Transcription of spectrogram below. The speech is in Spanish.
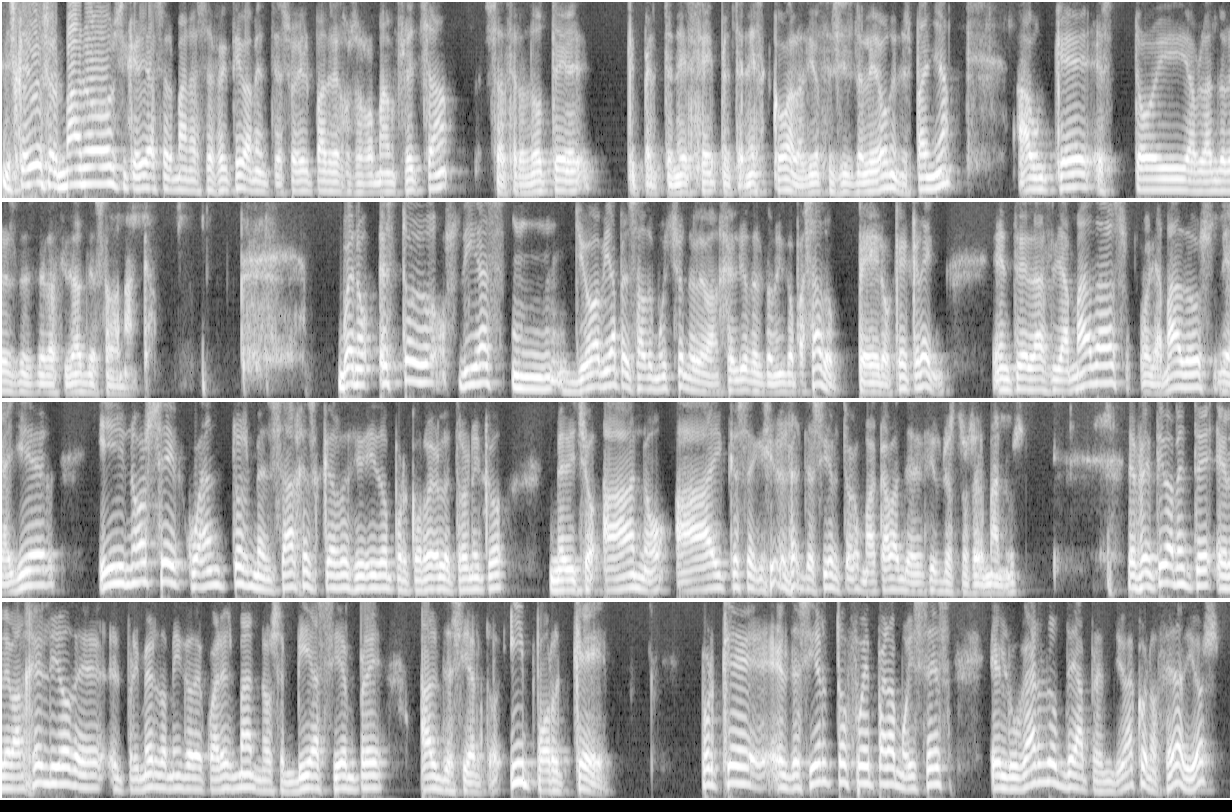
Mis queridos hermanos y queridas hermanas, efectivamente, soy el Padre José Román Flecha, sacerdote que pertenece, pertenezco a la diócesis de León, en España, aunque estoy hablándoles desde la ciudad de Salamanca. Bueno, estos días mm, yo había pensado mucho en el Evangelio del domingo pasado, pero ¿qué creen? Entre las llamadas o llamados de ayer y no sé cuántos mensajes que he recibido por correo electrónico, me he dicho, ah, no, hay que seguir en el desierto, como acaban de decir nuestros hermanos. Efectivamente, el Evangelio del primer domingo de Cuaresma nos envía siempre al desierto. ¿Y por qué? Porque el desierto fue para Moisés el lugar donde aprendió a conocer a Dios.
